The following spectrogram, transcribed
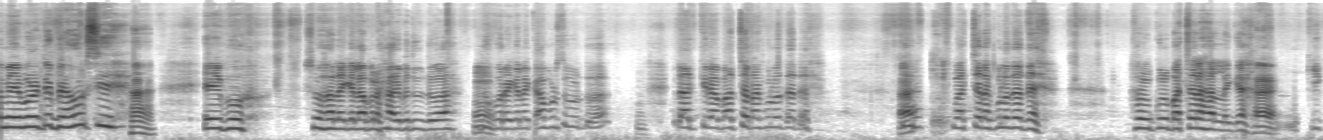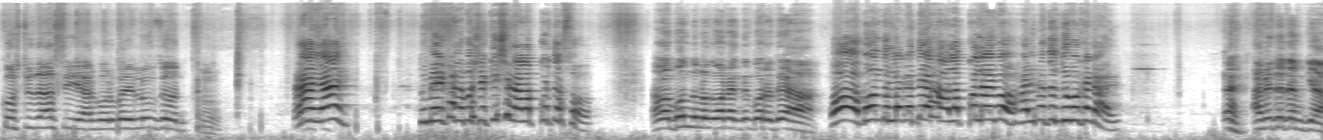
আমি এমন একটা বিয়া করছি। হ্যাঁ। এই বউ সোহালে গেলে আবার হাড় বেদল দেওয়া দুপুরে গেলে কাপড় চোপড় দেওয়া রাজকিরা বাচ্চারা গুলো দে হ্যাঁ? বাচ্চারা গুলো দে আমি কোনো বাচ্চারা হার লাগে হ্যাঁ। কি কষ্টে যা আছি আর ওর বাড়ির লোকজন। হুম। এই এই তুমি এখানে বসে কিসের আলাপ করতেছো? আমার বন্ধু লোক অনেকদিন পরে দেয়া। ও বন্ধুর লাগে দেহ আলাপ করলে হইব? হাড়ি পাতিল দুবো এহ, আমি তো দেম কিয়া?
